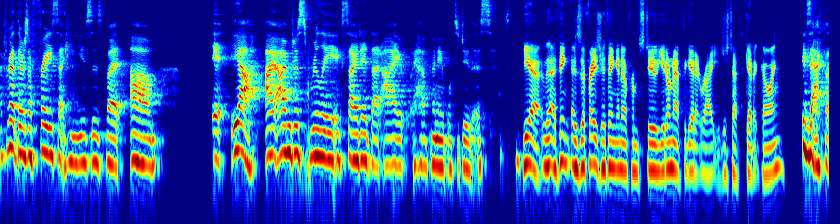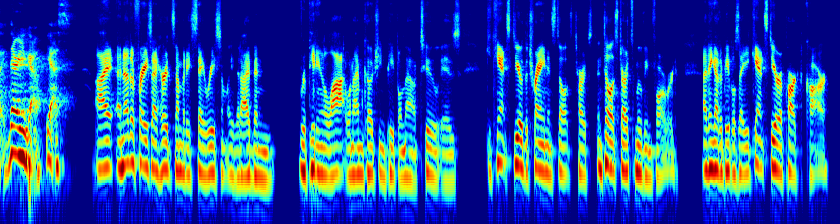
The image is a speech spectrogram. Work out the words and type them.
I forget there's a phrase that he uses, but um, it, yeah, I, I'm just really excited that I have been able to do this. Yeah, I think as a phrase you're thinking of from Stu, you don't have to get it right; you just have to get it going. Exactly. There you go. Yes. I another phrase I heard somebody say recently that I've been repeating a lot when I'm coaching people now too is you can't steer the train until it starts until it starts moving forward. I think other people say you can't steer a parked car,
